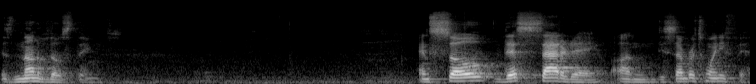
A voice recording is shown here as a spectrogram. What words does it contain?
is none of those things. And so, this Saturday, on December 25th,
